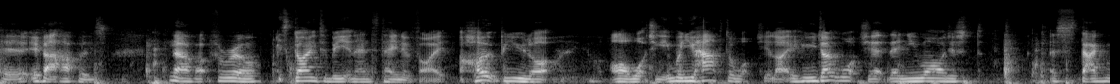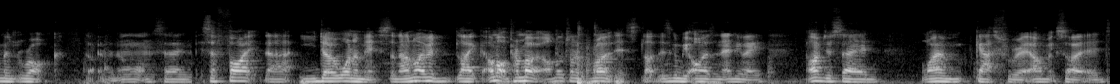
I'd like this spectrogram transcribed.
here if that happens. No, but for real, it's going to be an entertaining fight. I hope you lot are watching it. Well, you have to watch it. Like, if you don't watch it, then you are just a stagnant rock. I don't even know what I'm saying. It's a fight that you don't want to miss. And I'm not even, like, I'm not a promoter. I'm not trying to promote this. Like, there's going to be eyes on anyway. I'm just saying, I'm gassed for it. I'm excited.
